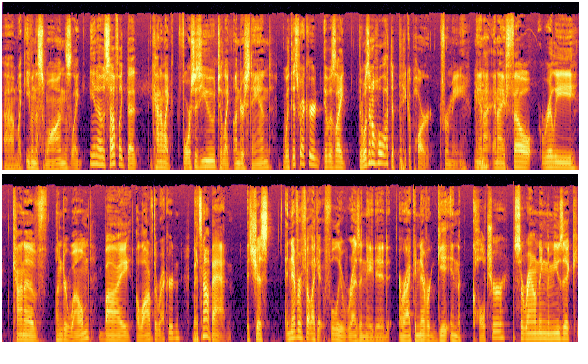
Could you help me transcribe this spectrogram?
um like even the Swans, like you know stuff like that kind of like forces you to like understand. With this record, it was like there wasn't a whole lot to pick apart for me, and mm-hmm. I and I felt really kind of underwhelmed by a lot of the record. But it's not bad. It's just it never felt like it fully resonated, or I could never get in the culture surrounding the music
